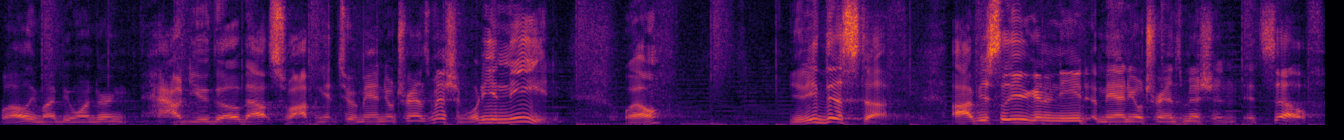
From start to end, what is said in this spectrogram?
well, you might be wondering, how do you go about swapping it to a manual transmission? What do you need? Well, you need this stuff. Obviously, you're gonna need a manual transmission itself,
